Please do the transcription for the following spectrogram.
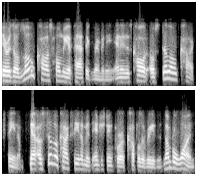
There is a low cost homeopathic remedy, and it is called oscillococcinum. Now, oscillococcinum is interesting for a couple of reasons. Number one,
